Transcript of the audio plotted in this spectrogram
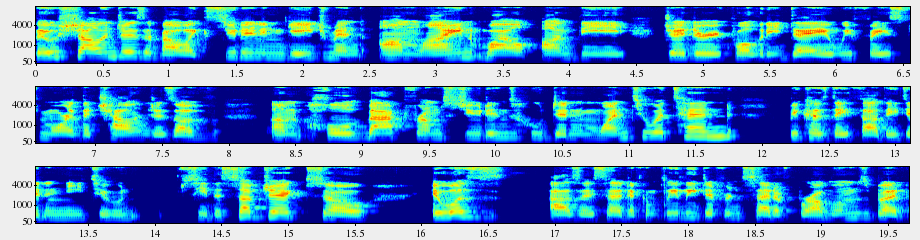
those challenges about like student engagement online, while on the Gender Equality Day we faced more the challenges of um, holdback from students who didn't want to attend because they thought they didn't need to see the subject. So it was, as I said, a completely different set of problems. But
